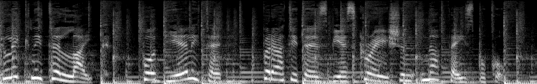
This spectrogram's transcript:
Kliknite like, podijelite, pratite SBS Creation na Facebooku.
